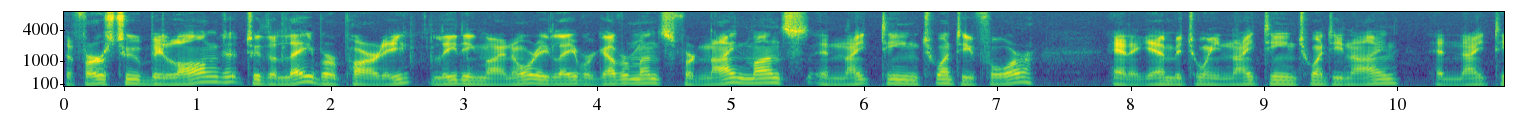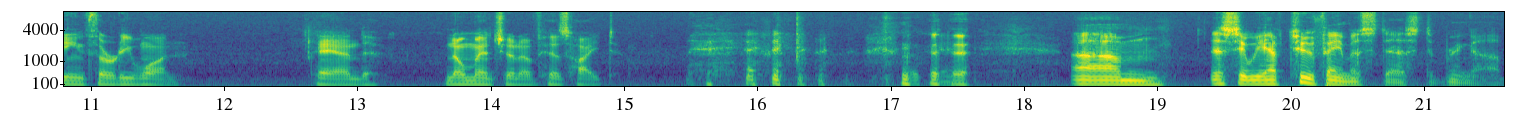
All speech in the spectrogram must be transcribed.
the first who belonged to the Labour Party, leading minority Labour governments for nine months in 1924 and again between 1929 and 1931. And no mention of his height. Okay. um, let's see, we have two famous deaths to bring up.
